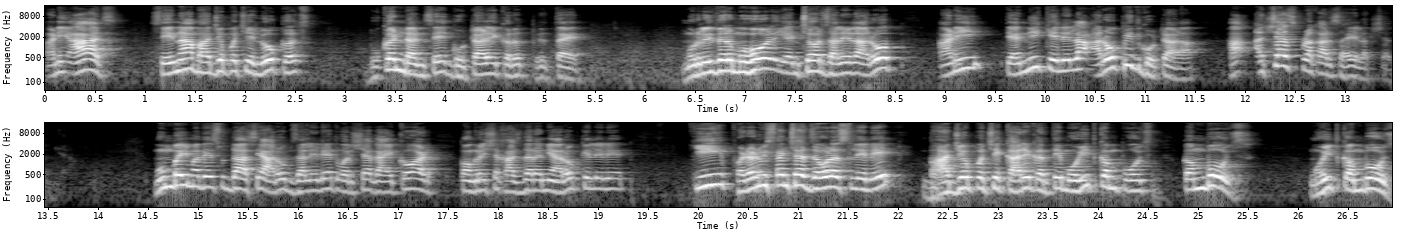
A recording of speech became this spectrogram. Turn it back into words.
आणि आज सेना भाजपचे लोकच भूखंडांचे घोटाळे करत फिरतायत. मुरलीधर मोहोळ यांच्यावर झालेला आरोप आणि त्यांनी केलेला आरोपित घोटाळा हा अशाच प्रकारचा आहे लक्षात घ्या. मुंबईमध्ये सुद्धा असे आरोप झालेले आहेत. वर्षा गायकवाड काँग्रेसच्या खासदारांनी आरोप केलेले आहेत की फडणवीसांच्या जवळ असलेले भाजपचे कार्यकर्ते मोहित कंपोज कंबोज मोहित कंबोज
